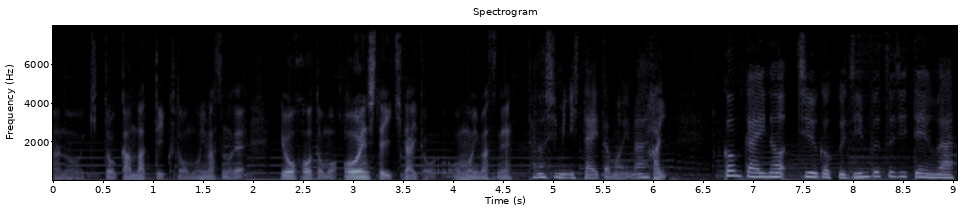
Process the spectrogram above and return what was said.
あのきっと頑張っていくと思いますので両方とも応援していきたいと思いますね楽しみにしたいと思います、はい、今回の中国人物辞典は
